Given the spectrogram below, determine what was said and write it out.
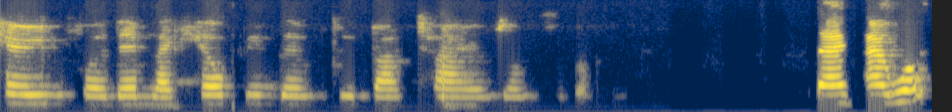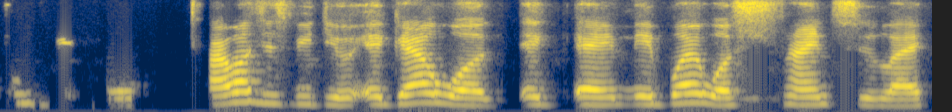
caring for them, like helping them through bad times stuff. like I watched this video. I watched this video. A girl was a, a, a boy was trying to like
